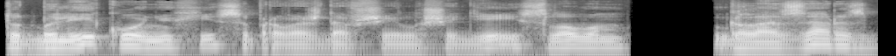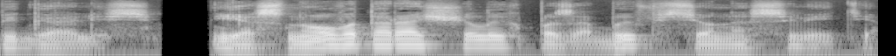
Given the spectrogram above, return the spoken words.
Тут были и конюхи, сопровождавшие лошадей, словом, глаза разбегались, и я снова таращил их, позабыв все на свете.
